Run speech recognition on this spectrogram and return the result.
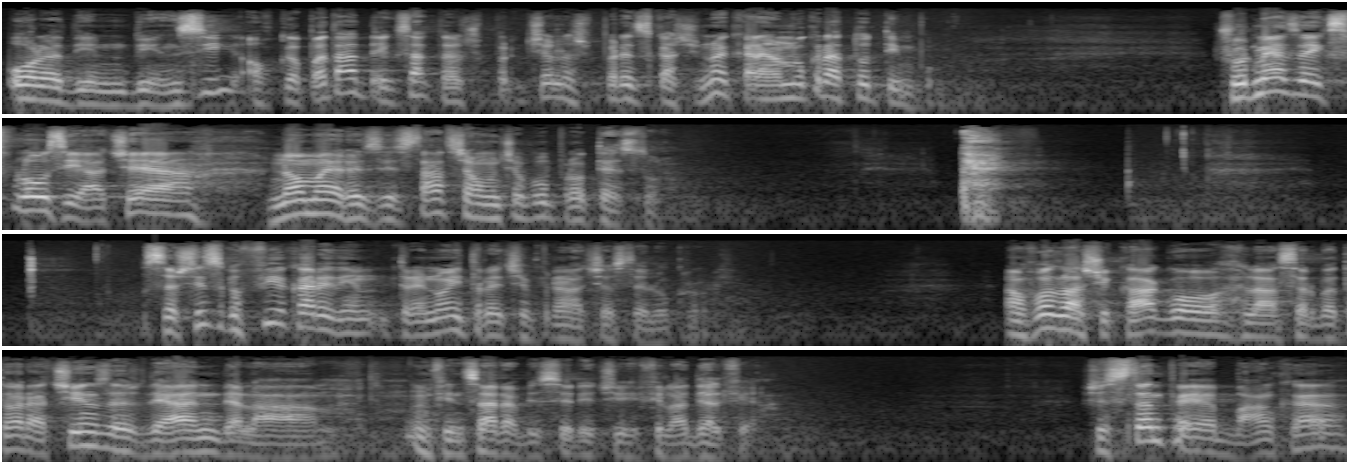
oră din, din zi, au căpătat exact același preț ca și noi, care am lucrat tot timpul. Și urmează explozia aceea, nu au mai rezistat și au început protestul. Să știți că fiecare dintre noi trece prin aceste lucruri. Am fost la Chicago la sărbătoarea 50 de ani de la înființarea Bisericii Filadelfia. Și stând pe bancă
